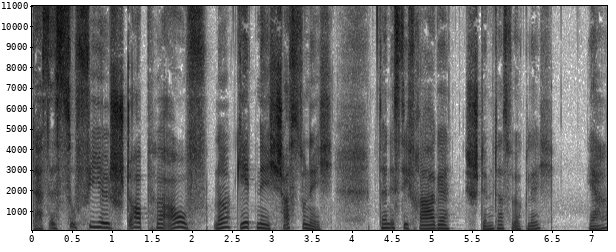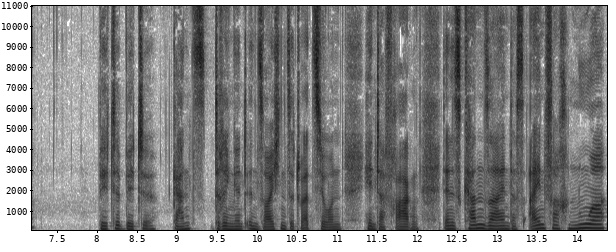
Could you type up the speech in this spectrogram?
das ist zu viel, stopp, hör auf, ne, geht nicht, schaffst du nicht, dann ist die Frage, stimmt das wirklich? Ja? Bitte, bitte ganz dringend in solchen Situationen hinterfragen. Denn es kann sein, dass einfach nur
